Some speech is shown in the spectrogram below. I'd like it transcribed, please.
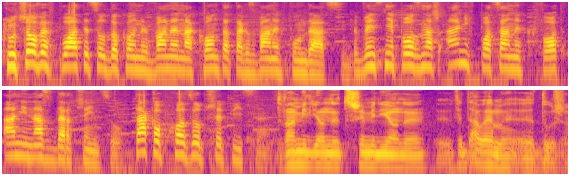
Kluczowe wpłaty są dokonywane na konta tzw. fundacji, więc nie poznasz ani wpłacanych kwot, ani nazw darczyńców. Tak obchodzą przepisy. 2 miliony, 3 miliony. Wydałem e, dużo.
